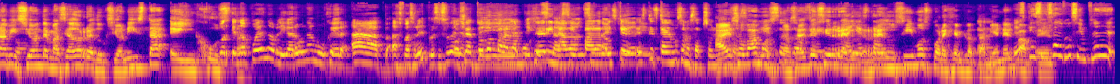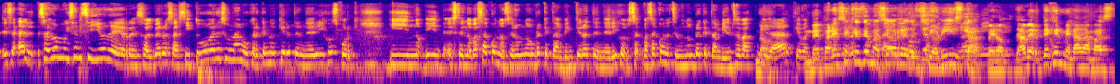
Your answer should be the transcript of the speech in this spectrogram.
una visión demasiado reduccionista e injusta. Porque no pueden obligar a una mujer a, a pasar el proceso de O sea, todo para la mujer y nada para. si no es, que, es que caemos en los absolutos. A eso vamos, eso o sea, es decir, redu- reducimos, por ejemplo, también el Es papel. que sí es algo simple, de- es, al- es algo muy sencillo de resolver. O sea, si tú eres una mujer que no quiere tener hijos porque, y, no, y, este, no vas a conocer a un hombre que también quiera tener hijos, o sea, vas a conocer a un hombre que también se va a No, cuidar. que va a me parece que es demasiado reduccionista, pero definitivamente. a ver, déjenme nada más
